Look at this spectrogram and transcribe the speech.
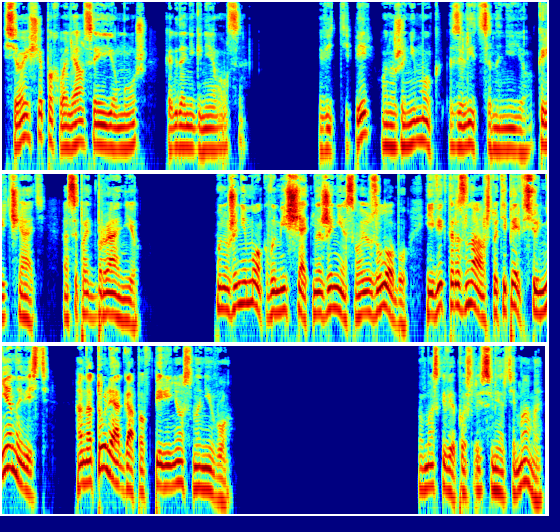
Все еще похвалялся ее муж, когда не гневался. Ведь теперь он уже не мог злиться на нее, кричать, осыпать бранью. Он уже не мог вымещать на жене свою злобу, и Виктор знал, что теперь всю ненависть Анатолий Агапов перенес на него. В Москве после смерти мамы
